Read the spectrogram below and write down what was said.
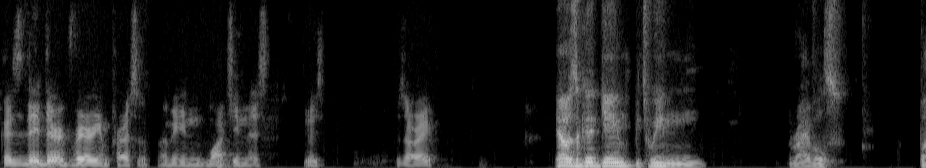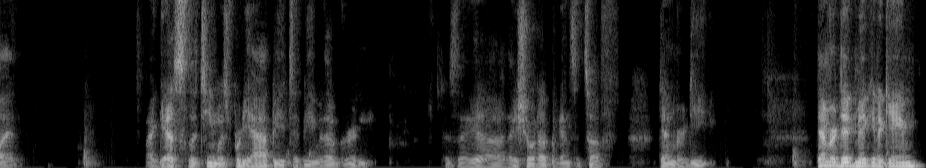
because they, they're very impressive. I mean, watching this it was, it was all right. Yeah, it was a good game between rivals, but I guess the team was pretty happy to be without Gruden because they uh, they showed up against a tough Denver D. Denver did make it a game,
